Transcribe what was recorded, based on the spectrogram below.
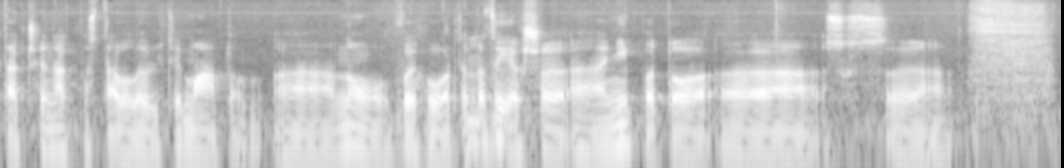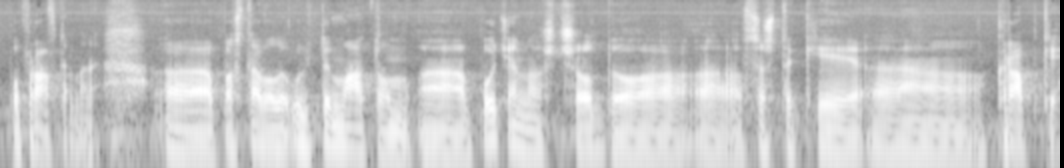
так чи інак поставили ультиматум. Ну, ви говорите про це. Якщо ні, то поправте мене, поставили ультиматум Путіну щодо все ж таки крапки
